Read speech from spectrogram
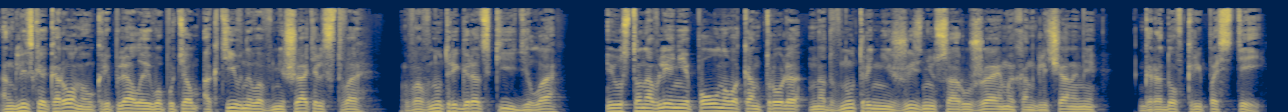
Английская корона укрепляла его путем активного вмешательства во внутригородские дела и установления полного контроля над внутренней жизнью сооружаемых англичанами городов-крепостей,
